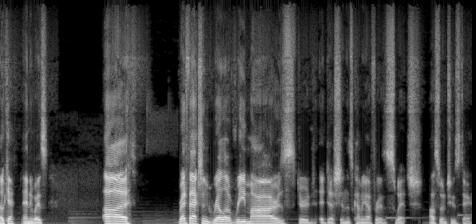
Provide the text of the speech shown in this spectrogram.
Okay. Anyways, uh, Red Faction Guerrilla Remastered Edition is coming out for Switch, also on Tuesday.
